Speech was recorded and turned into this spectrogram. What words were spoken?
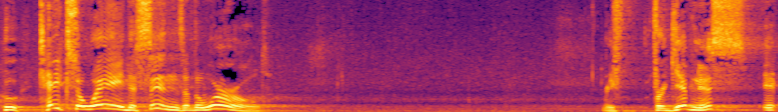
who takes away the sins of the world. Forgiveness, it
